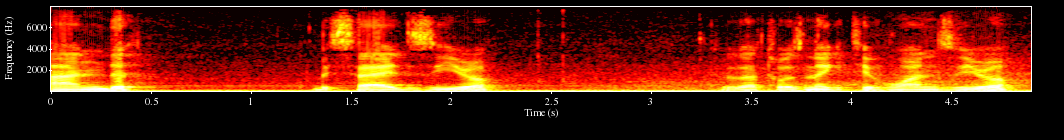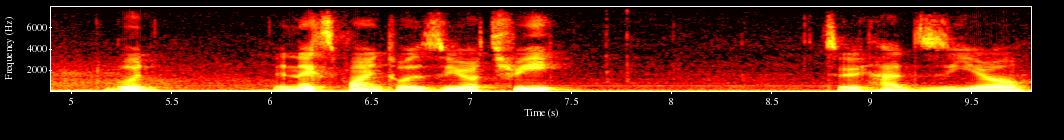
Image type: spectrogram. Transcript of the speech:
and beside 0 so that was negative 1 0 good. The next point was 0 3 so we had 0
